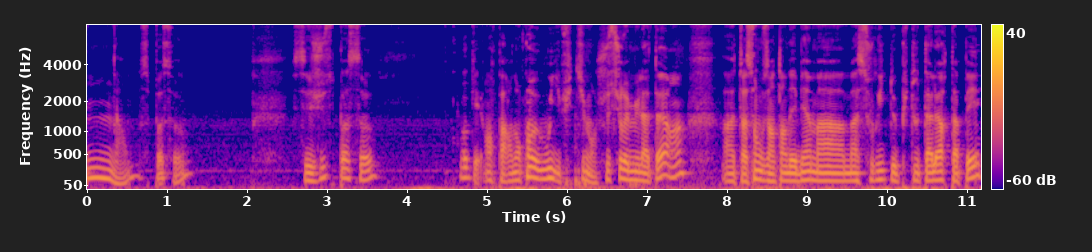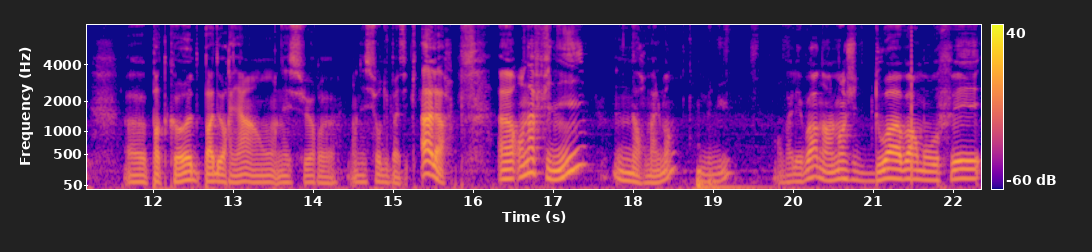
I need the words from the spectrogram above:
Non, c'est pas ça. C'est juste pas ça. Ok, on repart. Donc oui, effectivement, je suis sur émulateur. Hein. Euh, de toute façon, vous entendez bien ma, souris depuis tout à l'heure taper. Euh, pas de code, pas de rien. On est sur, euh, on est sur du basique. Alors, on a fini. Normalement, menu. On va aller voir. Normalement, je dois avoir mon fait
